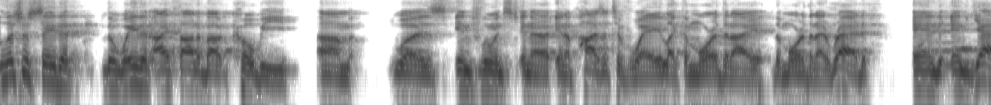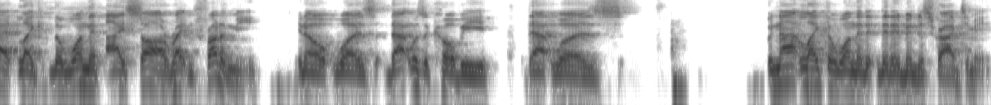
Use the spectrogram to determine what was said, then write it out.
let's just say that the way that I thought about Kobe um, was influenced in a in a positive way like the more that i the more that i read and and yet like the one that i saw right in front of me you know was that was a kobe that was not like the one that that had been described to me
